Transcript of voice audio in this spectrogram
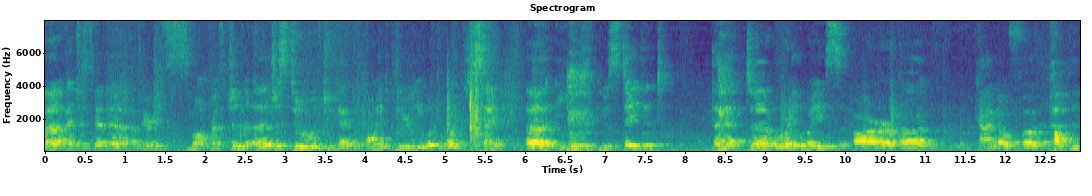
Uh, I just got a, a very small question, uh, just to, to get the point clearly what you wanted to say. Uh, you, you stated that uh, railways are uh, kind of uh, public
